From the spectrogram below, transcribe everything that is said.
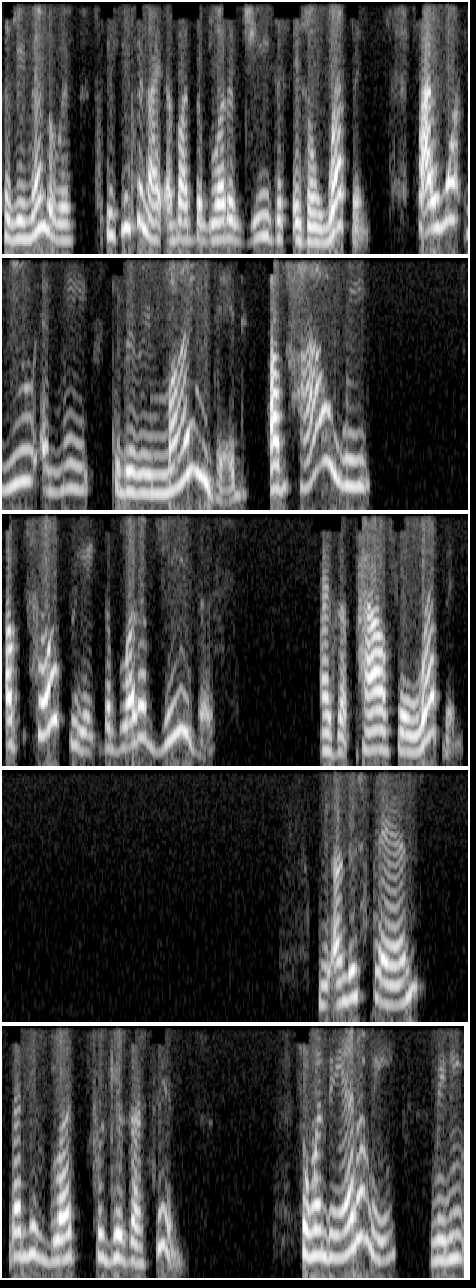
because remember, we're speaking tonight about the blood of Jesus is a weapon. So I want you and me to be reminded of how we appropriate the blood of Jesus as a powerful weapon. We understand that his blood forgives our sins. So when the enemy, meaning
